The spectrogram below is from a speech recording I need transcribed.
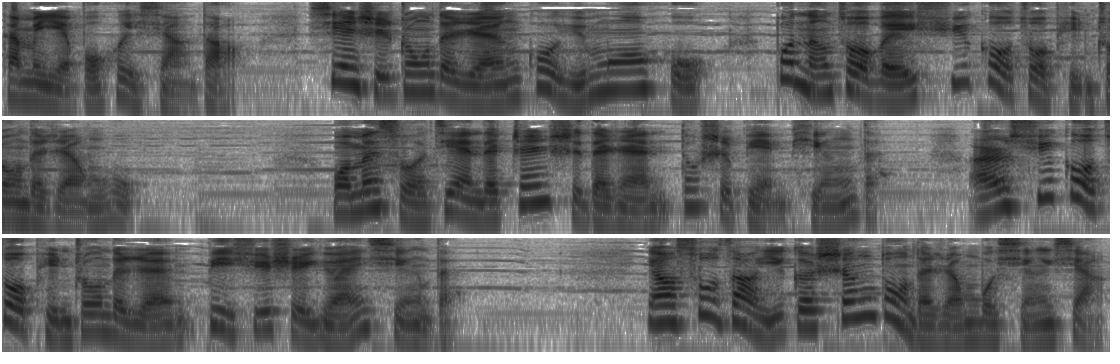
他们也不会想到，现实中的人过于模糊，不能作为虚构作品中的人物。我们所见的真实的人都是扁平的，而虚构作品中的人必须是圆形的。要塑造一个生动的人物形象，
